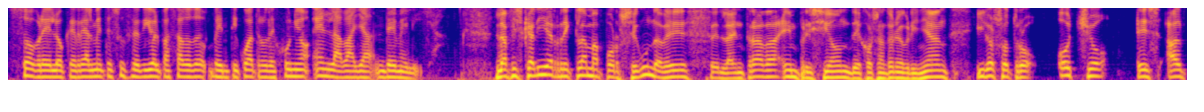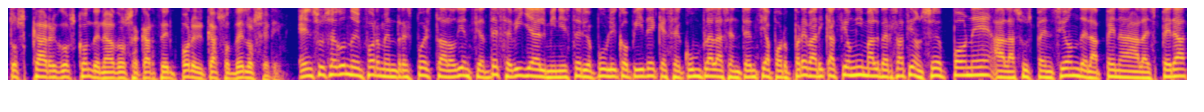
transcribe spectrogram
sobre lo que realmente sucedió el pasado 24 de junio en la valla de Melilla. La Fiscalía reclama por segunda vez la entrada en prisión de José Antonio Griñán y los otros ocho es altos cargos condenados a cárcel por el caso de los SERE. En su segundo informe en respuesta a la audiencia de Sevilla, el Ministerio Público pide que se cumpla la sentencia por prevaricación y malversación. Se opone a la suspensión de la pena a la espera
